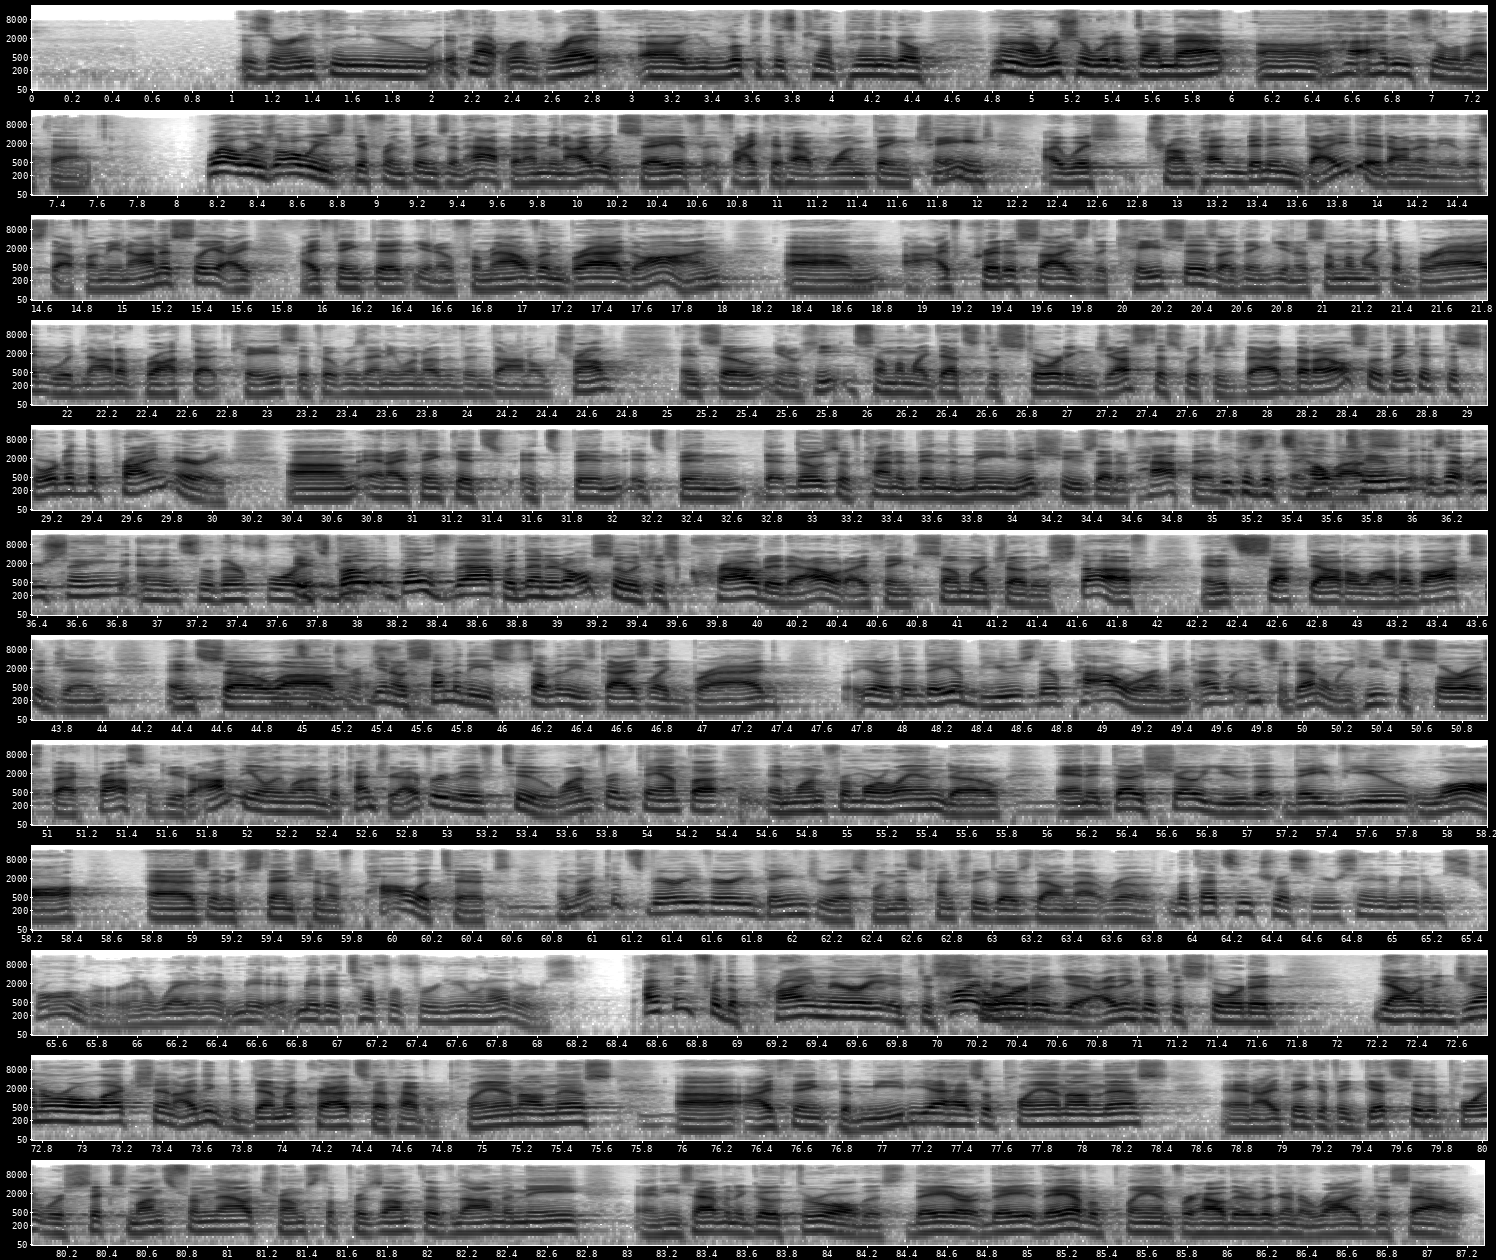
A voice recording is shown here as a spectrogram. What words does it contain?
Is there anything you, if not regret, uh, you look at this campaign and go, oh, I wish I would have done that? Uh, how, how, do you feel about that? Well, there's always different things that happen. I mean, I would say if, if I could have one thing change, I wish Trump hadn't been indicted on any of this stuff. I mean, honestly, I, I think that, you know, from Alvin Bragg on, um, I've criticized the cases. I think, you know, someone like a Bragg would not have brought that case if it was anyone other than Donald Trump. And so, you know, he, someone like that's distorting justice, which is bad. But I also think it distorted the primary. Um, and I think it's, it's been, it's been, that those have kind of been the main issues that have happened. Because it's helped last, him, is that what you're saying? And so therefore it's, it's both, both that, but then it also has just crowded out, I think, so much other stuff, and it's sucked out a lot of oxygen. And so, um, you know, some of these some of these guys like Bragg, you know, they, they abuse their power. I mean, incidentally, he's a Soros-backed prosecutor. I'm the only one in the country. I've removed two, one from Tampa and one from Orlando, and it does show you that they view law as an extension of politics, and that gets very, very dangerous when this country goes down that road. But that's interesting. You're saying it made him stronger in a way, and it made it, made it tougher for you and others. I think for the primary, it distorted. Primary. Yeah, I think it distorted. Now, in a general election, I think the Democrats have, have a plan on this. Uh, I think the media has a plan on this. And I think if it gets to the point where six months from now, Trump's the presumptive nominee and he's having to go through all this, they, are, they, they have a plan for how they're, they're going to ride this out.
